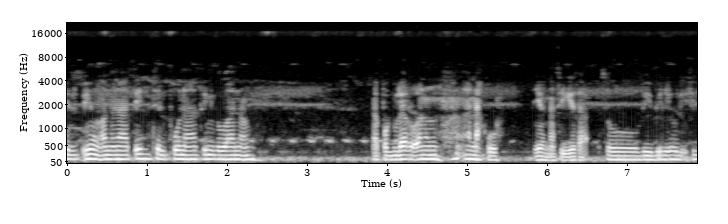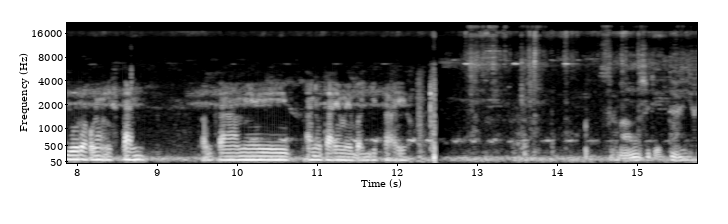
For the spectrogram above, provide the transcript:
sil- yung ano natin, cellphone natin gawa ng napaglaruan ng anak ko. Yun, nasira. So bibili uli siguro ako ng stand pagka may ano tayo, may budget tayo. So bawas ulit tayo.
